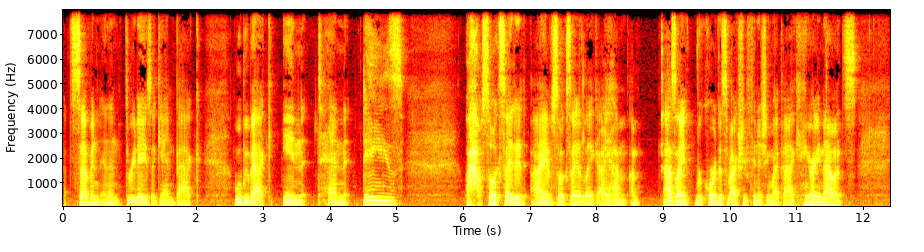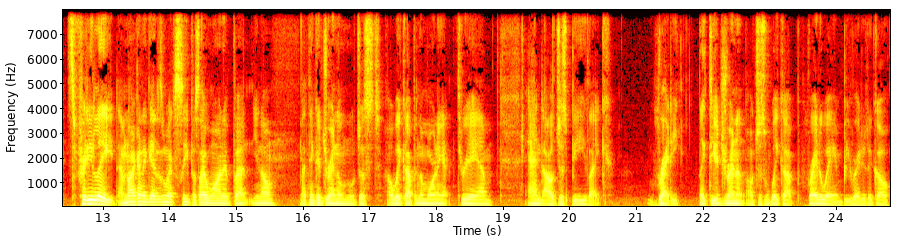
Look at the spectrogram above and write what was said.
That's seven, and then three days again back. We'll be back in 10 days. Wow, so excited. I am so excited. Like I have I'm as I record this, I'm actually finishing my packing right now. It's it's pretty late. I'm not gonna get as much sleep as I wanted, but you know, I think adrenaline will just I'll wake up in the morning at 3 a.m. and I'll just be like ready like the adrenaline. I'll just wake up right away and be ready to go.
